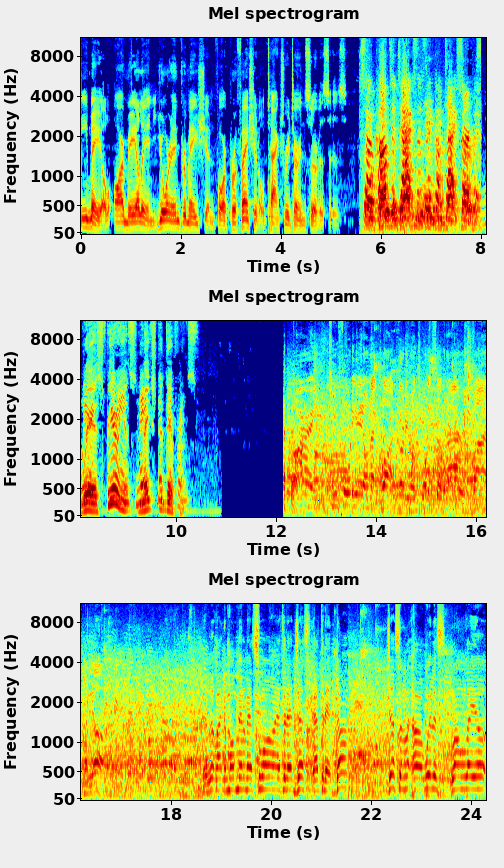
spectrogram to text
email, or mail in your information for professional tax return services. So come to Jackson's Income Tax Service. Where experience makes the difference. All right, 248 on that clock, 31-27 Irish finally up. It looked like the momentum has swung after that just after that dunk. Justin uh, Willis long layup,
